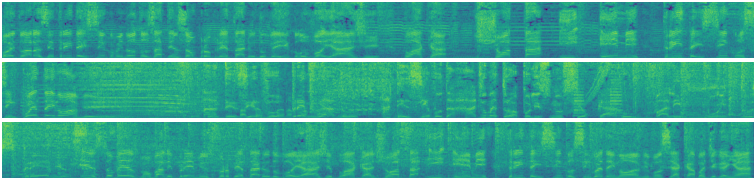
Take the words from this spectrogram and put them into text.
8 horas e 35 minutos. Atenção, proprietário do veículo Voyage. Placa JIM 3559. Adesivo premiado. Adesivo da Rádio Metrópolis no seu carro vale muitos prêmios. Isso mesmo, Vale Prêmios, proprietário do Voyage, placa JIM 3559. Você acaba de ganhar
